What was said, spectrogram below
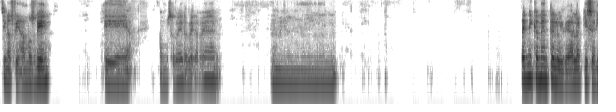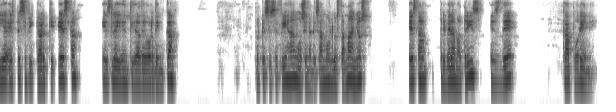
si nos fijamos bien, eh, vamos a ver, a ver, a ver. Mm. Técnicamente lo ideal aquí sería especificar que esta es la identidad de orden K. Porque si se fijan o si analizamos los tamaños, esta primera matriz es de K por N.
